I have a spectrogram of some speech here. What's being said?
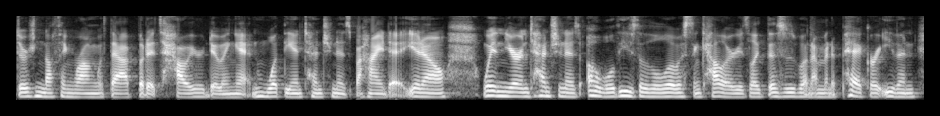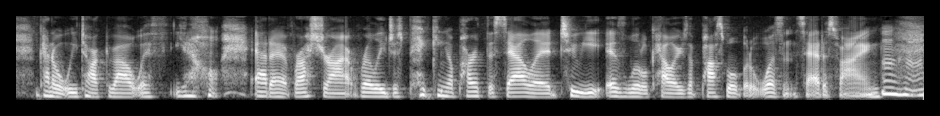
there's nothing wrong with that, but it's how you're doing it and what the intention is behind it. You know, when your intention is, oh, well, these are the lowest in calories, like this is what I'm going to pick, or even kind of what we talked about with, you know, at a restaurant, really just picking apart the salad to eat as little calories as possible, but it wasn't satisfying. Mm-hmm.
